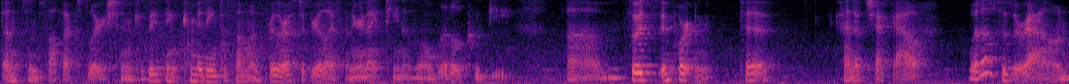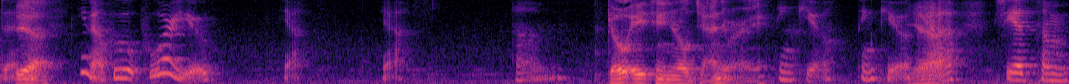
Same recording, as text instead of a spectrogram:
done some self exploration because I think committing to someone for the rest of your life when you're 19 is a little kooky. Um, so it's important to kind of check out what else is around and Yeah. you know who who are you? Yeah, yeah. Um, Go 18 year old January. thank you, thank you. Yeah. she had some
